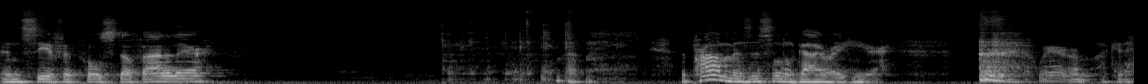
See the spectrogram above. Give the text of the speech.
and see if it pulls stuff out of there. The problem is this little guy right here. Where, um, okay.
